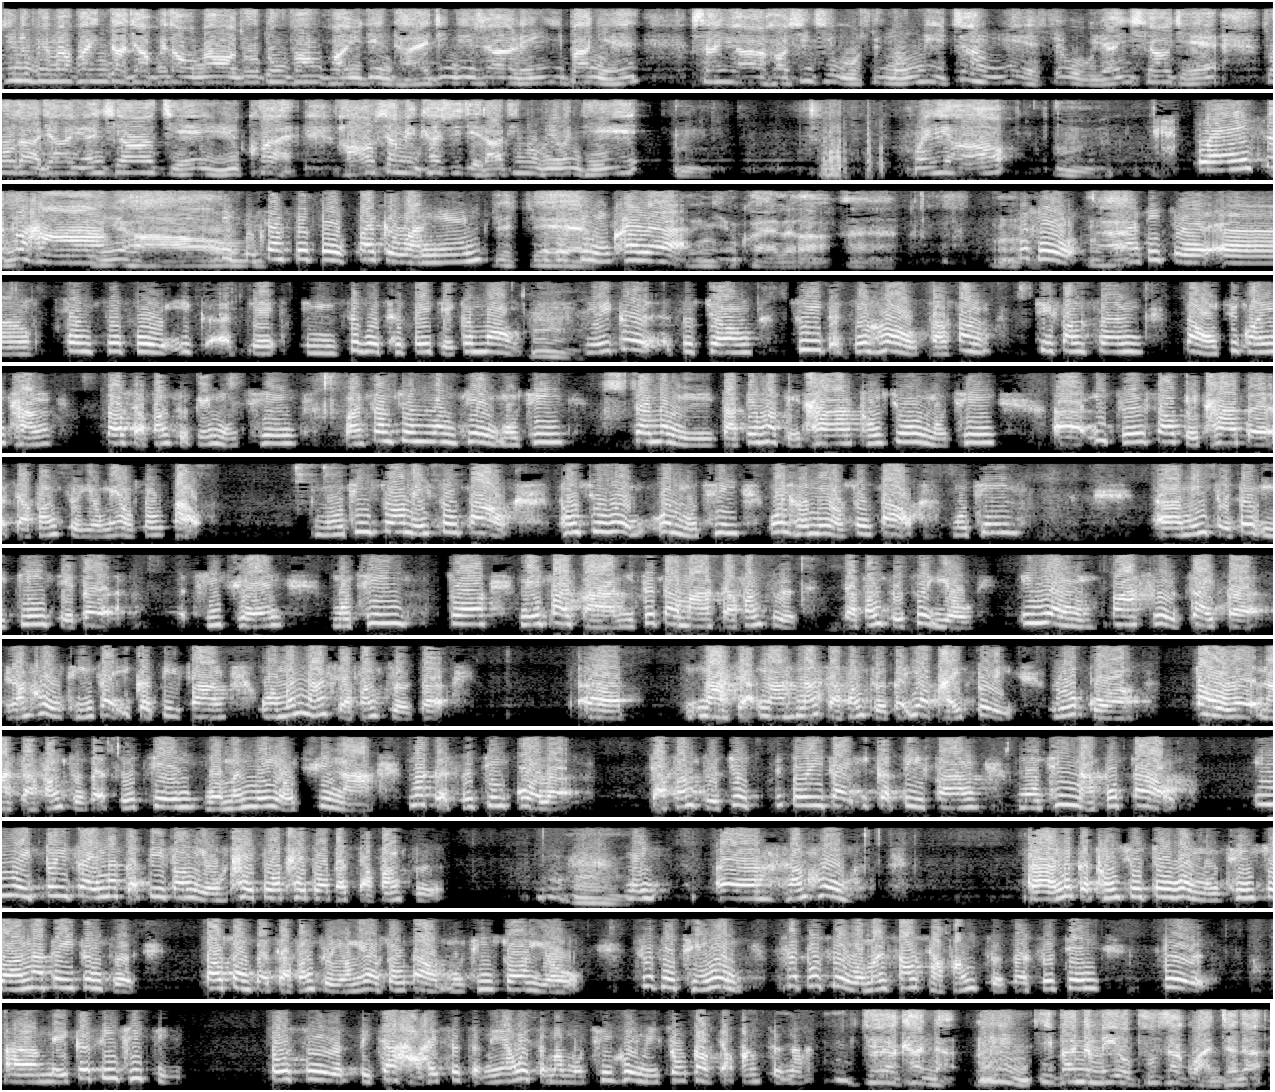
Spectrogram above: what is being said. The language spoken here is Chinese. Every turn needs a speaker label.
Speaker 1: 听众朋友们，欢迎大家回到我们澳洲东方华语电台。今天是二零一八年三月二号，星期五，是农历正月十五元宵节，祝大家元宵节愉快。好，下面开始解答听众朋友问题。嗯，喂，你好，嗯，
Speaker 2: 喂，师傅好，
Speaker 1: 你好，
Speaker 2: 弟子向师傅拜个晚年，
Speaker 1: 姐
Speaker 2: 师
Speaker 1: 姐，
Speaker 2: 傅新年快乐。
Speaker 1: 新年快乐，嗯，嗯，
Speaker 2: 师傅，
Speaker 1: 啊。
Speaker 2: 啊，弟子呃问师傅一个解，请师傅慈悲解个梦。
Speaker 1: 嗯。
Speaker 2: 有一个师兄初一的时候早上去放生，上午去观音堂烧小房子给母亲，晚上就梦见母亲在梦里打电话给他，同修问母亲，呃，一直烧给他的小房子有没有收到？母亲说没收到，同修问问母亲为何没有收到，母亲呃名字都已经写的齐全，母亲说没办法，你知道吗？小房子小房子是有一辆巴士在的，然后停在一个地方，我们拿小房子的呃拿小拿拿小房子的要排队，如果到了拿小房子的时间，我们没有去拿，那个时间过了，小房子就堆在一个地方，母亲拿不到，因为堆在那个地方有太多太多的小房子，
Speaker 1: 嗯，
Speaker 2: 没呃，然后呃那个同学就问母亲说，那这一阵子烧送的小房子有没有收到？母亲说有。师傅，请问是不是我们烧小房子的时间是呃每个星期几都是比较好，还是怎么样？为什么母亲会没收到小房子呢？
Speaker 1: 这要看的，一般的没有菩萨管着的，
